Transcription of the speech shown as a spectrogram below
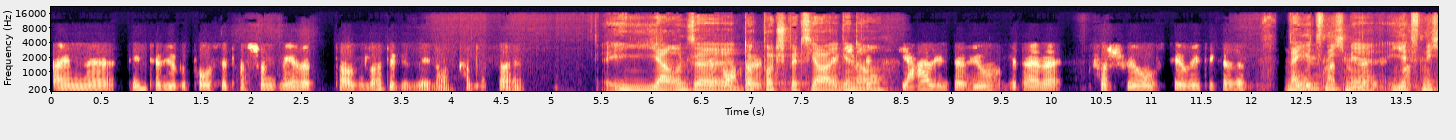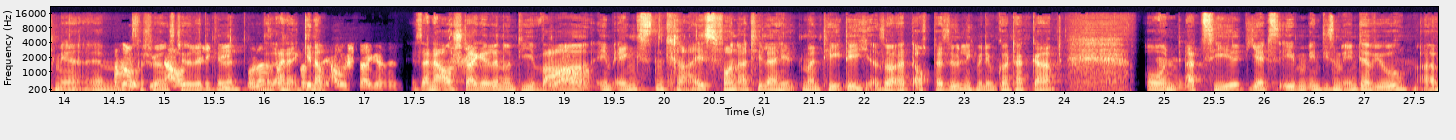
ein äh, Interview gepostet, was schon mehrere tausend Leute gesehen haben. Kann das sein? Ja, unser DocPod-Spezial, genau. Spezialinterview mit einer Verschwörungstheoretikerin. Na, jetzt nicht mehr. Jetzt nicht mehr. Ähm, so, Verschwörungstheoretikerin. Oder? Ist eine, genau. Eine Aussteigerin. Ist eine Aussteigerin und die war wow. im engsten Kreis von Attila Hildmann tätig, also hat auch persönlich mit ihm Kontakt gehabt und erzählt jetzt eben in diesem Interview, äh,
